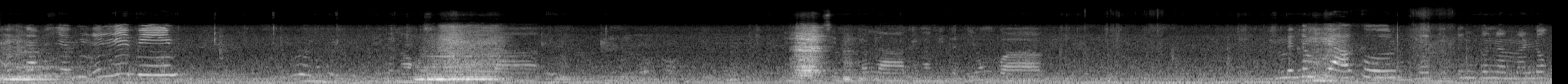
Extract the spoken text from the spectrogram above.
sa 7-Eleven. Dito na ako sa Manila. Si Manila. Yung bag. Madampi ako. Natutin ko na manok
